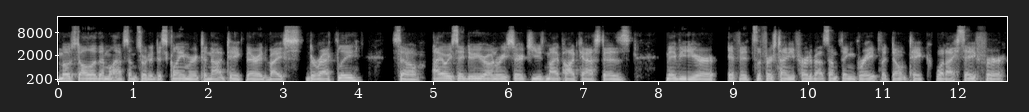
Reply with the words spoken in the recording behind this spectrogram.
most all of them will have some sort of disclaimer to not take their advice directly. So I always say, do your own research. Use my podcast as maybe your, if it's the first time you've heard about something, great, but don't take what I say for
